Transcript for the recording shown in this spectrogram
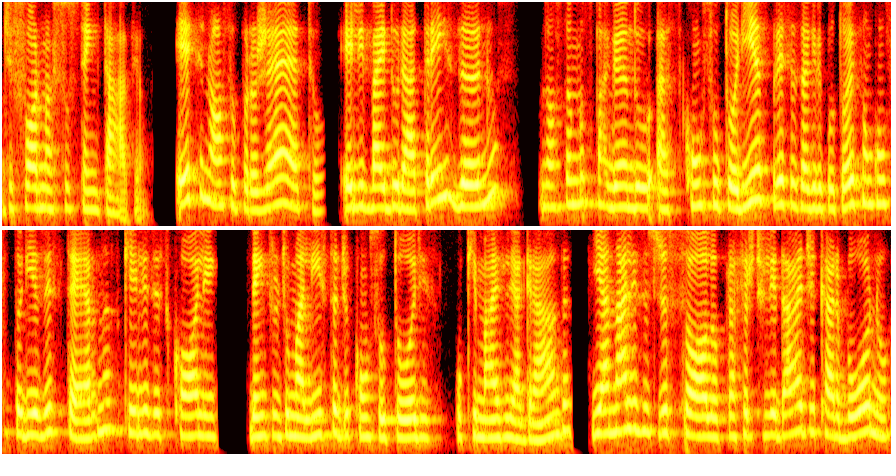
de forma sustentável. Esse nosso projeto ele vai durar três anos nós estamos pagando as consultorias para esses agricultores, são consultorias externas que eles escolhem dentro de uma lista de consultores o que mais lhe agrada, e análises de solo para fertilidade e carbono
